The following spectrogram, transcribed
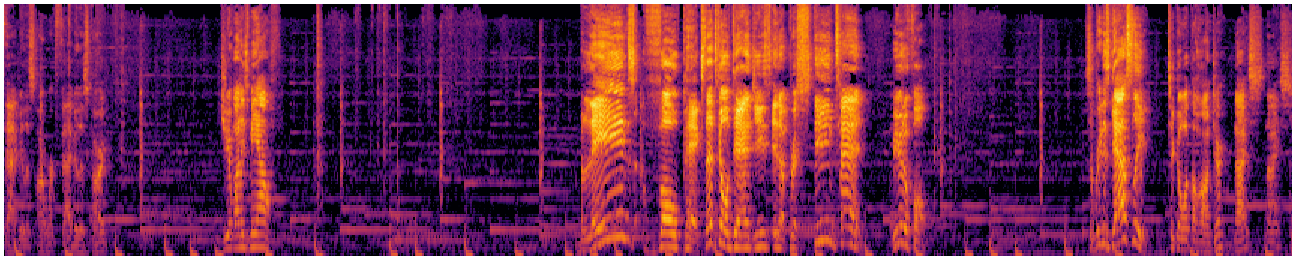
Fabulous artwork, fabulous card. Giovanni's Meowth. Blaine's Vulpix. Let's go, Dangies, in a pristine 10. Beautiful. Sabrina's Gastly to go with the Haunter. Nice, nice.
